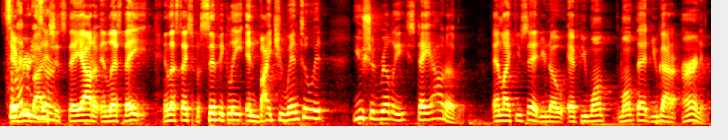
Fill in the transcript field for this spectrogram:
Celebrities Everybody are- should stay out of unless they unless they specifically invite you into it. You should really stay out of it. And like you said, you know, if you want want that, you got to earn it.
